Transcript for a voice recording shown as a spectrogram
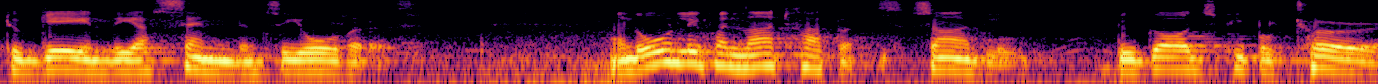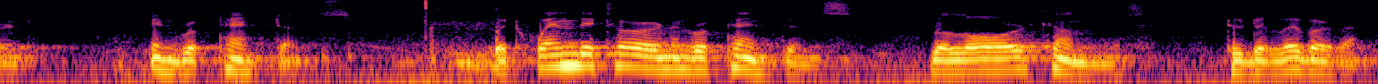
to gain the ascendancy over us. And only when that happens, sadly, do God's people turn in repentance. But when they turn in repentance, the Lord comes to deliver them.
